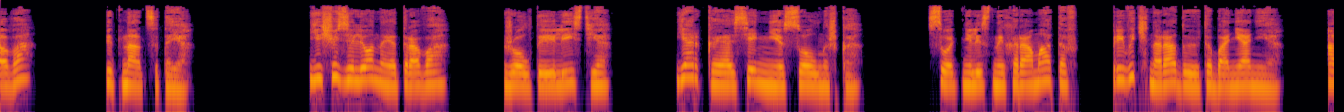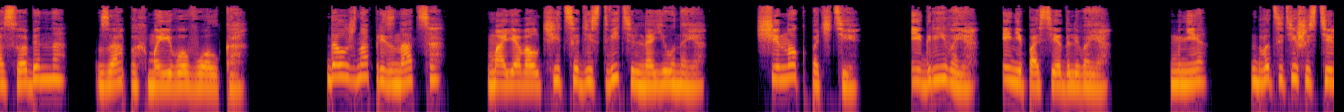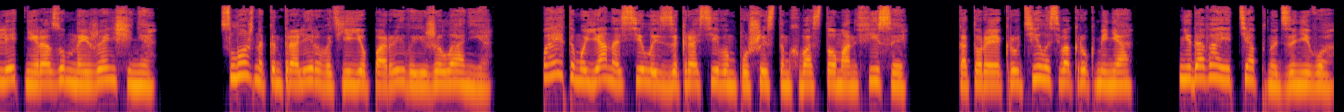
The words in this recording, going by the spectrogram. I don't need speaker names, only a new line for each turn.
Глава 15. Еще зеленая трава, желтые листья, яркое осеннее солнышко. Сотни лесных ароматов привычно радуют обоняние, особенно запах моего волка. Должна признаться, моя волчица действительно юная, щенок почти, игривая и непоседливая. Мне, 26-летней разумной женщине, Сложно контролировать ее порывы и желания. Поэтому я носилась за красивым пушистым хвостом Анфисы, которая крутилась вокруг меня, не давая тяпнуть за него.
